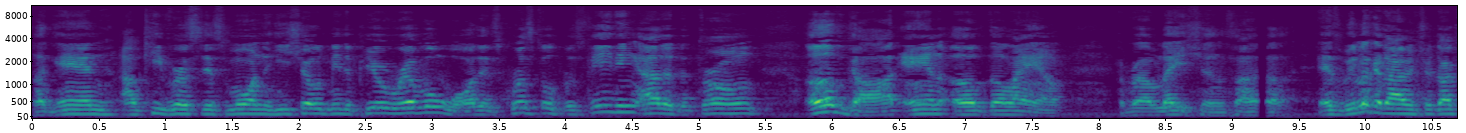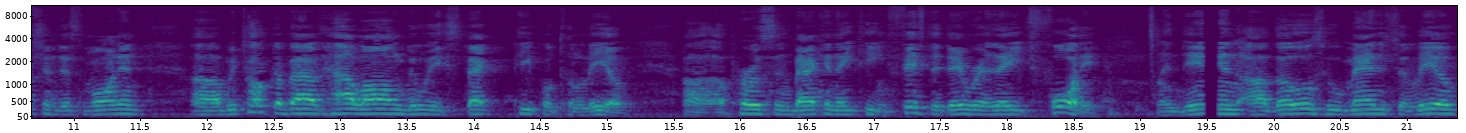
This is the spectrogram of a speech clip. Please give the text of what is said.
Again, our key verse this morning, he showed me the pure river water, as crystal proceeding out of the throne of God and of the Lamb. Revelations. Uh, as we look at our introduction this morning, uh, we talked about how long do we expect people to live. Uh, a person back in 1850, they were at age 40. And then uh, those who managed to live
